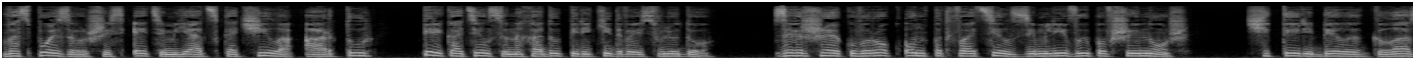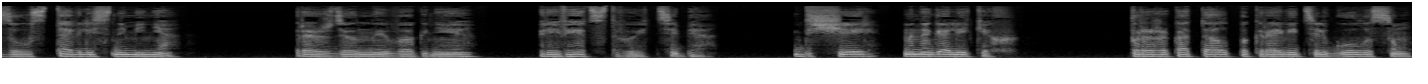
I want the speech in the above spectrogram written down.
Воспользовавшись этим, я отскочила, а Артур перекатился на ходу, перекидываясь в людо. Завершая кувырок, он подхватил с земли выпавший нож. Четыре белых глаза уставились на меня. Рожденный в огне приветствует тебя, дщерь многоликих. Пророкотал покровитель голосом,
